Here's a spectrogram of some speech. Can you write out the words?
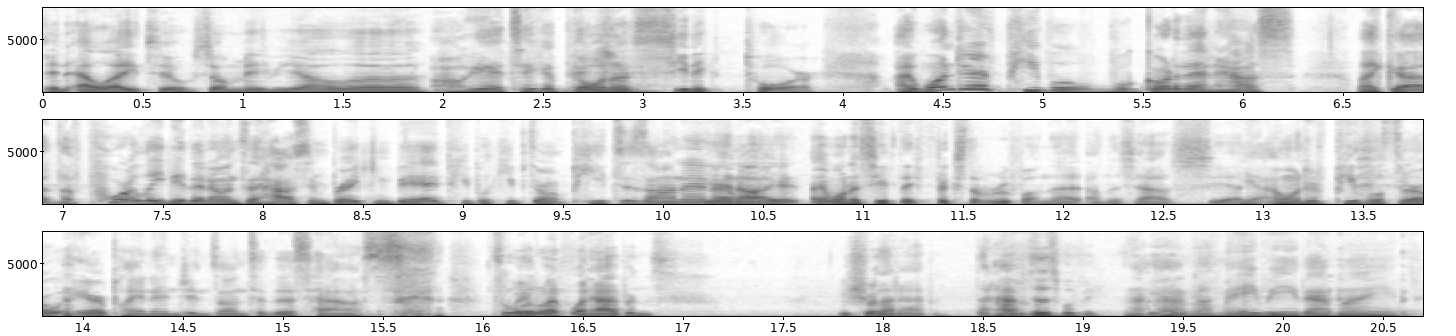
in LA too. So maybe I'll uh, Oh yeah, take a picture. go on a scenic tour. I wonder if people will go to that house, like uh, the poor lady that owns the house in Breaking Bad. People keep throwing pizzas on it. Yeah, I no, wonder- I, I want to see if they fix the roof on that on this house. Yeah. yeah, I wonder if people throw airplane engines onto this house. it's a Wait, little. what, what happens? You sure that happened? That happens in this movie? I You don't have know, not- maybe that might.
